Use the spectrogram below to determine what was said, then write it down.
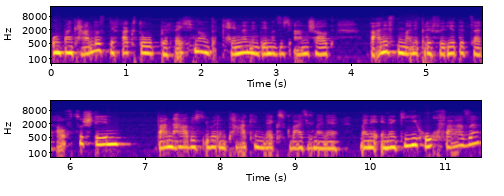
Und man kann das de facto berechnen und erkennen, indem man sich anschaut, wann ist denn meine präferierte Zeit aufzustehen, wann habe ich über den Tag hinweg quasi meine, meine Energiehochphase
